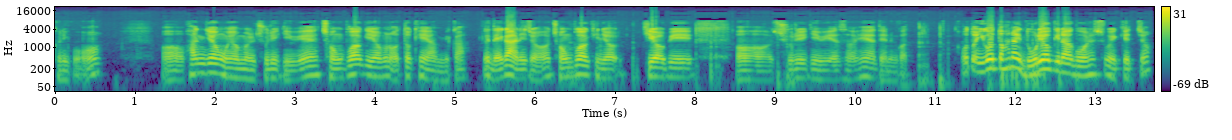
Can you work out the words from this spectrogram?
그리고 어, 환경 오염을 줄이기 위해 정부와 기업은 어떻게 해야 합니까? 내가 아니죠. 정부와 기업, 기업이 어, 줄이기 위해서 해야 되는 것. 어떤 이것도 하나의 노력이라고 할 수가 있겠죠.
